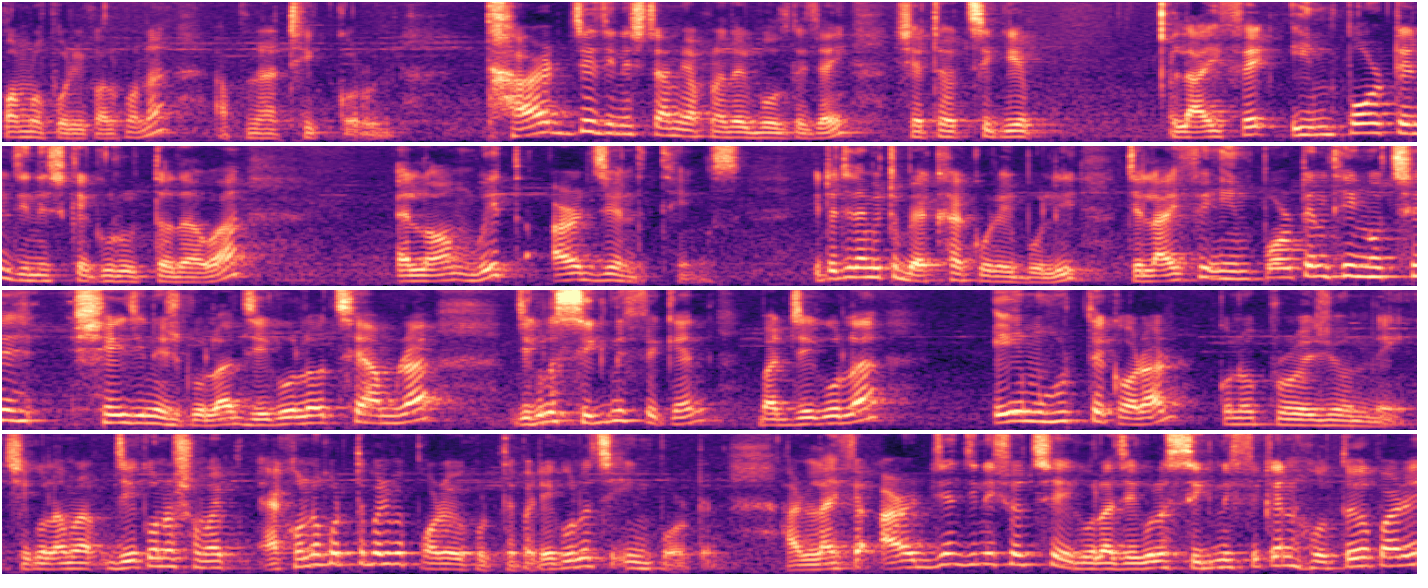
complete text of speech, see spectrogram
কর্মপরিকল্পনা আপনারা ঠিক করুন। থার্ড যে জিনিসটা আমি আপনাদের বলতে চাই, সেটা হচ্ছে গিয়ে লাইফে ইম্পর্টেন্ট জিনিসকে গুরুত্ব দেওয়া অ্যালং উইথ আর্জেন্ট থিংস এটা যদি আমি একটু ব্যাখ্যা করে বলি, যে লাইফে ইম্পর্টেন্ট থিং হচ্ছে সেই জিনিসগুলো, যেগুলো হচ্ছে আমরা, যেগুলো সিগনিফিক্যান্ট বা যেগুলো এই মুহূর্তে করার কোনো প্রয়োজন নেই। সেগুলো আমরা যে কোনো সময় এখনও করতে পারি বা পরেও করতে পারি। এগুলো হচ্ছে ইম্পর্টেন্ট আর লাইফে আর্জেন্ট জিনিস হচ্ছে এগুলো যেগুলো সিগনিফিক্যান্ট হতেও পারে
